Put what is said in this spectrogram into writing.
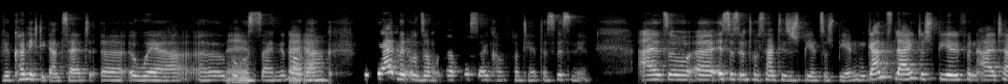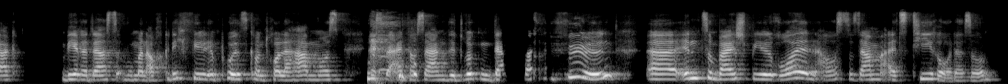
wir können nicht die ganze Zeit äh, aware, äh, nee. bewusst sein. Genau, ja, ja. wir werden mit unserem Unterbewusstsein konfrontiert, das wissen wir. Also äh, ist es interessant, dieses Spiel zu spielen. Ein ganz leichtes Spiel für den Alltag wäre das, wo man auch nicht viel Impulskontrolle haben muss, dass wir einfach sagen, wir drücken das, was wir fühlen, äh, in zum Beispiel Rollen aus, zusammen als Tiere oder so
